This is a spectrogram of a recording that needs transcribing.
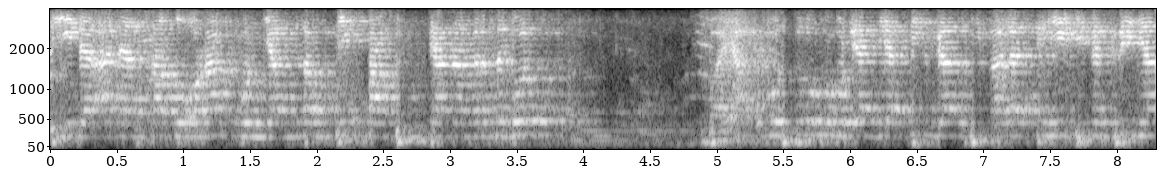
tidak ada satu orang pun yang tertimpa bencana tersebut. Bayang kutu kemudian dia tinggal di balatihi di negerinya,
